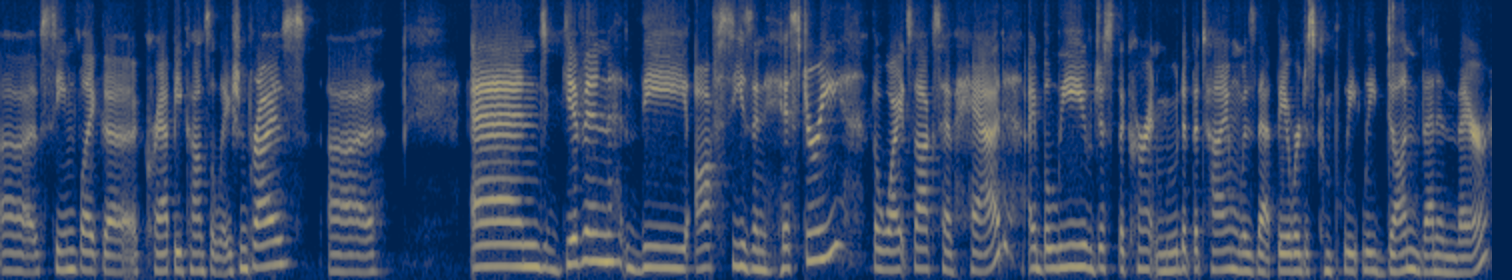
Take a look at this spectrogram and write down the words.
uh, seemed like a crappy consolation prize uh, and given the off-season history the White Sox have had, I believe just the current mood at the time was that they were just completely done then and there.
